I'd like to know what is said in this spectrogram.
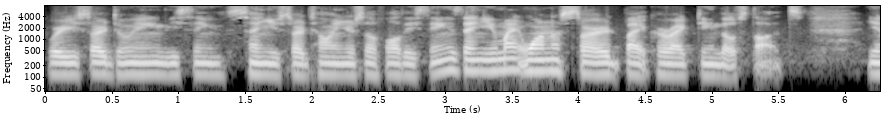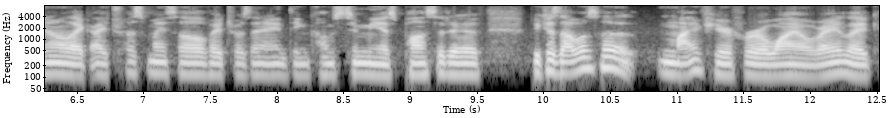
where you start doing these things and you start telling yourself all these things, then you might want to start by correcting those thoughts. You know, like I trust myself, I trust that anything comes to me as positive because that was a my fear for a while, right? Like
